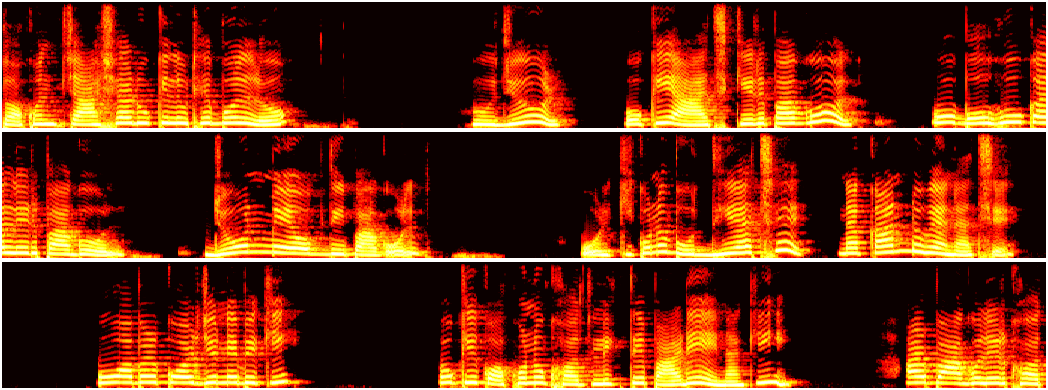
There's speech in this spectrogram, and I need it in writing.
তখন চাষার উকিল উঠে বলল, হুজুর ও কি আজকের পাগল ও বহুকালের পাগল, জন্মে অবধি পাগল। ওর কি কোনো বুদ্ধি আছে না কাণ্ডজ্ঞান আছে? ও আবার কর্জ নেবে কি? ও কি কখনো খত লিখতে পারে নাকি? আর পাগলের খত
